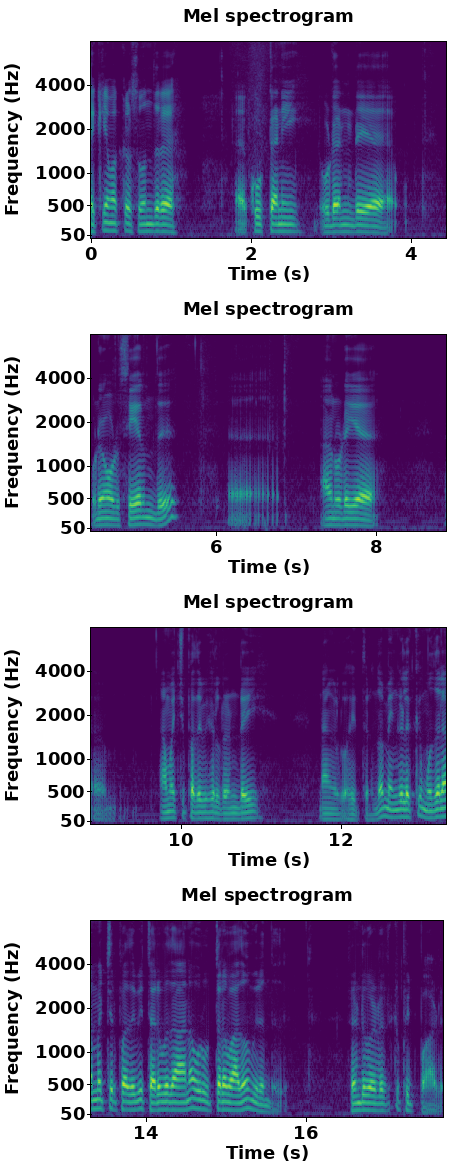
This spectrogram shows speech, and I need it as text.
ஐக்கிய மக்கள் சுதந்திர கூட்டணி உடனுடைய உடனோடு சேர்ந்து அதனுடைய அமைச்சு பதவிகள் ரெண்டை நாங்கள் வகித்திருந்தோம். எங்களுக்கு முதலமைச்சர் பதவி தருவதான ஒரு உத்தரவாதமும் இருந்தது. ரெண்டு வருடத்துக்கு பிற்பாடு.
